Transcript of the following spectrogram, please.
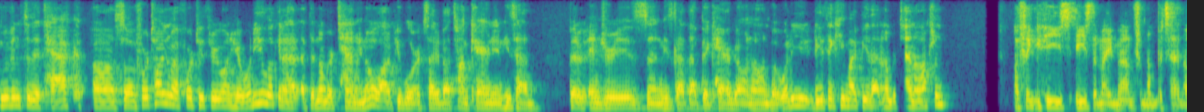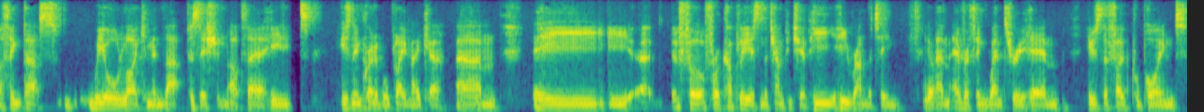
move into the attack. Uh, so if we're talking about four two three one here, what are you looking at at the number ten? I know a lot of people are excited about Tom Cairney, and he's had a bit of injuries and he's got that big hair going on. But what do you do? You think he might be that number ten option? I think he's he's the main man for number ten. I think that's we all like him in that position up there. He's he's an incredible playmaker. Um, he uh, for for a couple of years in the championship, he he ran the team. Yep. Um, everything went through him. He was the focal point.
